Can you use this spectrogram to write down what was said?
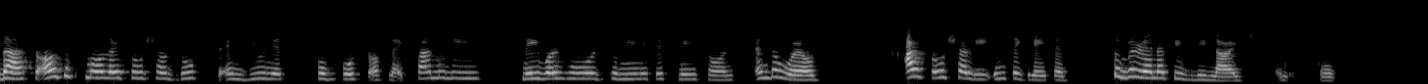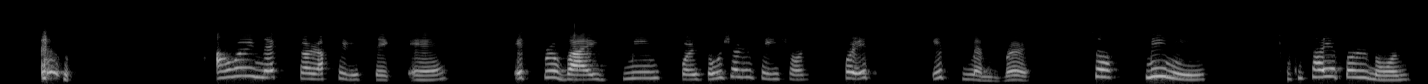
Thus, all the smaller social groups and units composed of like family, neighborhood, communities, nations, and the world are socially integrated to be relatively large in scope. Our next characteristic is it provides means for socialization for its its members. So, meaning, societal norms,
